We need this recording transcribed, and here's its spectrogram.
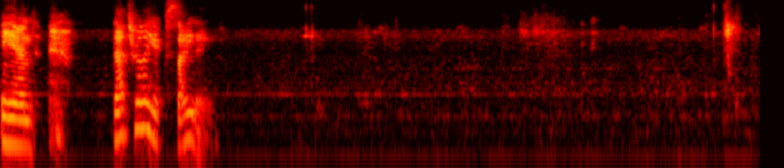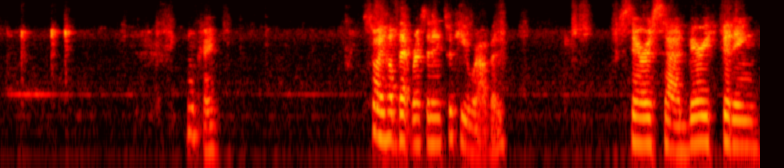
And that's really exciting. Okay. So I hope that resonates with you, Robin. Sarah said, very fitting.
